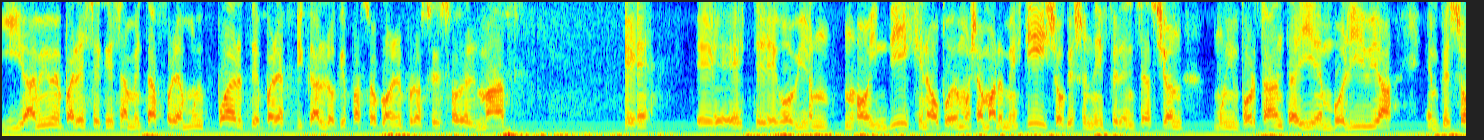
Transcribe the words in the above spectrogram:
Y a mí me parece que esa metáfora es muy fuerte para explicar lo que pasó con el proceso del MAS, que eh, este gobierno indígena, o podemos llamar mestizo, que es una diferenciación muy importante ahí en Bolivia, empezó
